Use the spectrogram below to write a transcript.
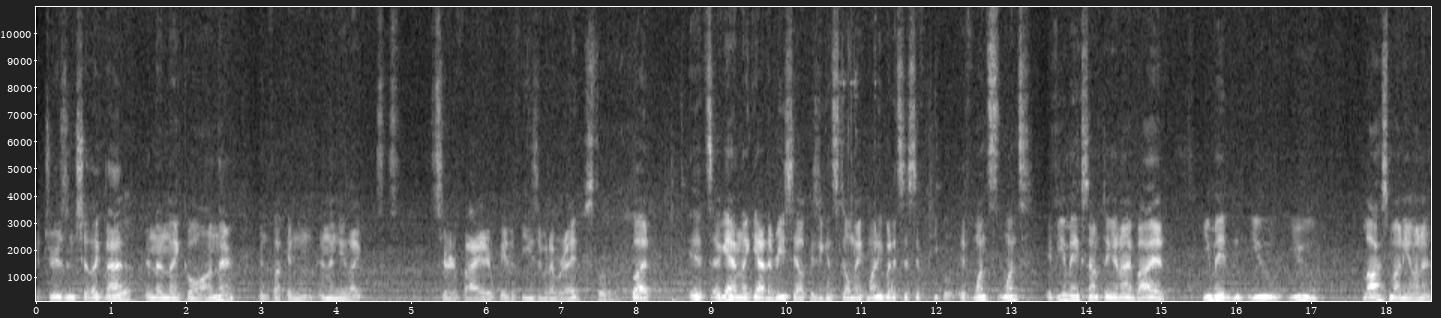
pictures and shit like that Yeah. and then like go on there and fucking and then you like certify it or pay the fees or whatever right? Still, but it's again like yeah the resale because you can still make money but it's just if people if once once if you make something and i buy it you made you you lost money on it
